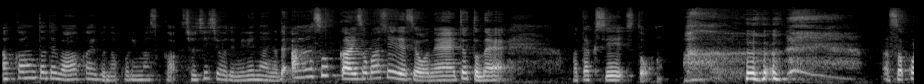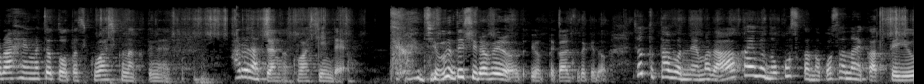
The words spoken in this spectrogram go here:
アカウントではアーカイブ残りますか？諸事情で見れないので、ああ、そっか、忙しいですよね。ちょっとね、私、ちょっと そこら辺がちょっと私詳しくなくてね、はるなちゃんが詳しいんだよ。自分で調べろよって感じだけど、ちょっと多分ね、まだアーカイブ残すか残さないかっていう、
